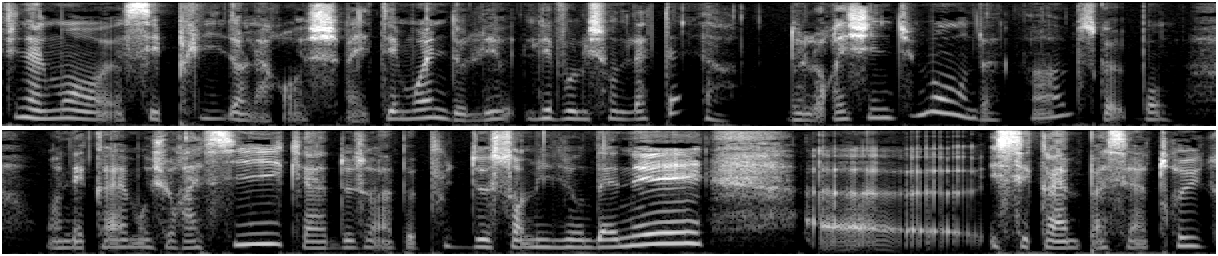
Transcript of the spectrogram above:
Finalement, euh, ces plis dans la roche bah, témoignent de l'évolution de la Terre, de l'origine du monde. Hein, parce que, on est quand même au Jurassique, à un peu plus de 200 millions d'années. il s'est quand même passé un truc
